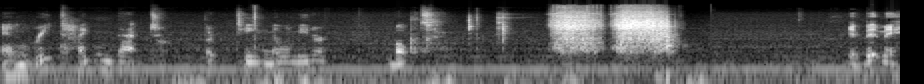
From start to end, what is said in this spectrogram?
And retighten that 13 millimeter bolt. It bit me.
